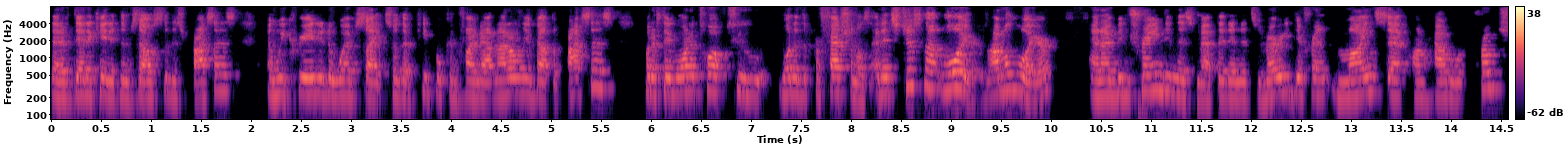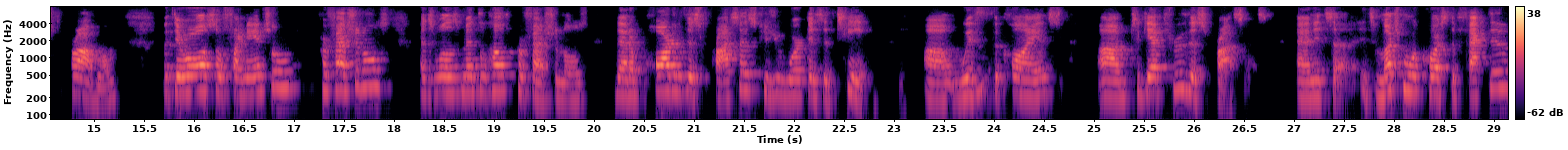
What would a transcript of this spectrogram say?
that have dedicated themselves to this process. And we created a website so that people can find out not only about the process, but if they want to talk to one of the professionals. And it's just not lawyers. I'm a lawyer and I've been trained in this method, and it's a very different mindset on how to approach the problem. But there are also financial professionals as well as mental health professionals that are part of this process because you work as a team uh, with the clients um, to get through this process. And it's a, it's much more cost effective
